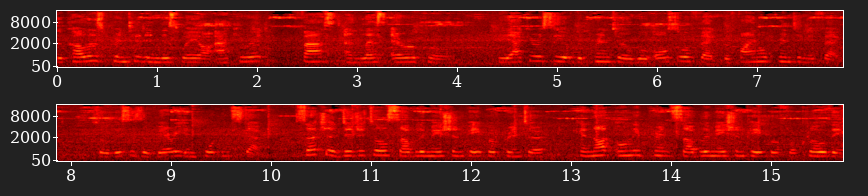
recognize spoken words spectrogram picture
The colors printed in this way are accurate, fast, and less error prone. The accuracy of the printer will also affect the final printing effect, so this is a very important step. Such a digital sublimation paper printer can not only print sublimation paper for clothing,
